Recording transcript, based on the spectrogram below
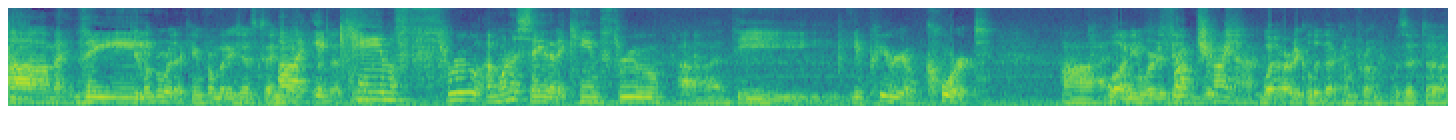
Um, Do the you remember where that came from, by any chance? 'Cause I know uh, I've it that somewhere. came through. I want to say that it came through uh, the imperial court. Uh, Well, I mean, where did from they, which- China? what article did that come from? Was it? Uh,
